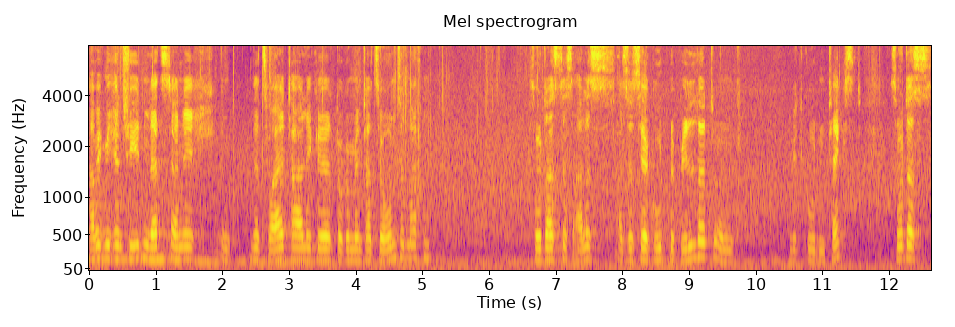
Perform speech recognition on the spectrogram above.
habe ich mich entschieden, letztendlich eine zweiteilige Dokumentation zu machen, so dass das alles also sehr gut bebildert und mit gutem Text, so dass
